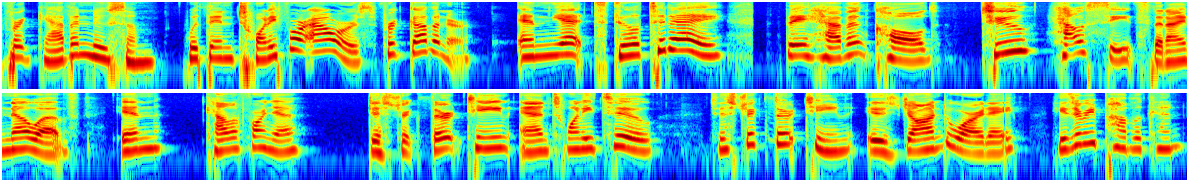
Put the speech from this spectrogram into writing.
for Gavin Newsom within 24 hours for governor? And yet, still today, they haven't called two House seats that I know of in California, District 13 and 22. District 13 is John Duarte. He's a Republican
